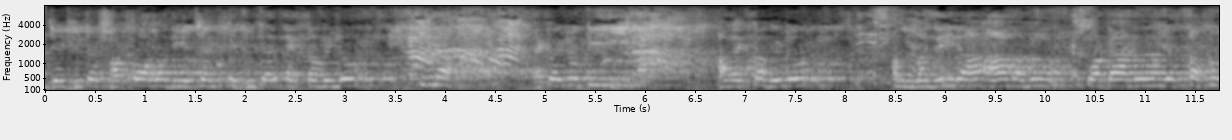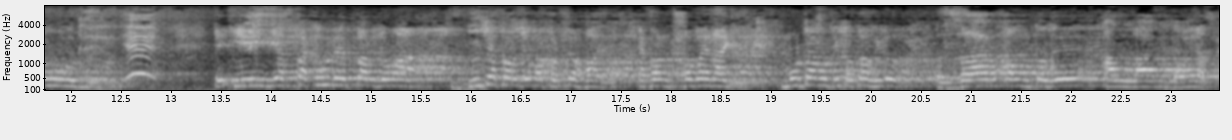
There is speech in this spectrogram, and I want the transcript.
যে দুইটা শর্ত আল্লাহ দিয়েছেন, এই দুইটার একটা হইল ইমান। একটা হইল কি? আর একটা হইল তর্জমা তর্জমা করতে হয়, এখন সময় নাই। মোটামুটি কথা হইল, যার অন্তরে আল্লাহর ভয় আছে।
